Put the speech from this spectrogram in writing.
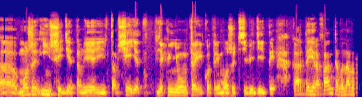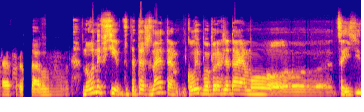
Е, може, інший дід, там, є, там ще є як мінімум три, котрі можуть відійти. Карта Єрафанта, вона випадає в- Ну, вони всі теж знаєте, коли ми переглядаємо е, цей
